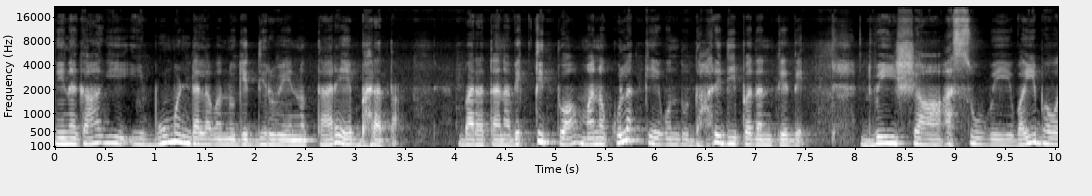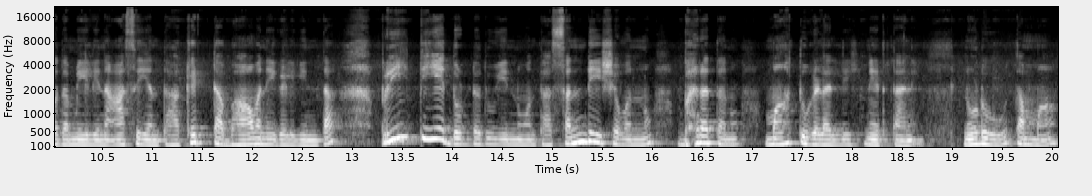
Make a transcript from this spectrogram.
ನಿನಗಾಗಿ ಈ ಭೂಮಂಡಲವನ್ನು ಗೆದ್ದಿರುವೆ ಎನ್ನುತ್ತಾರೆ ಭರತ. ಭರತನ ವ್ಯಕ್ತಿತ್ವ ಮನಕುಲಕ್ಕೆ ಒಂದು ದಾರಿದೀಪದಂತಿದೆ. ದ್ವೇಷ ಅಸೂವೆ ವೈಭವದ ಮೇಲಿನ ಆಸೆಯಂತಹ ಕೆಟ್ಟ ಭಾವನೆಗಳಿಗಿಂತ ಪ್ರೀತಿಯೇ ದೊಡ್ಡದು ಎನ್ನುವಂತಹ ಸಂದೇಶವನ್ನು ಭರತನು ಮಾತುಗಳಲ್ಲಿ ನೀಡ್ತಾನೆ. ನೋಡು ತಮ್ಮ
